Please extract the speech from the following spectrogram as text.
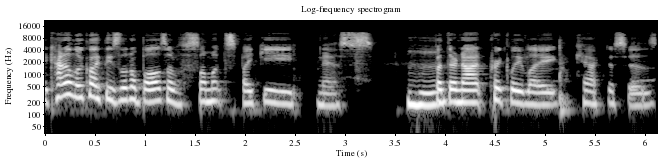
they kind of look like these little balls of somewhat spikiness. Mhm. but they're not prickly like cactuses.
